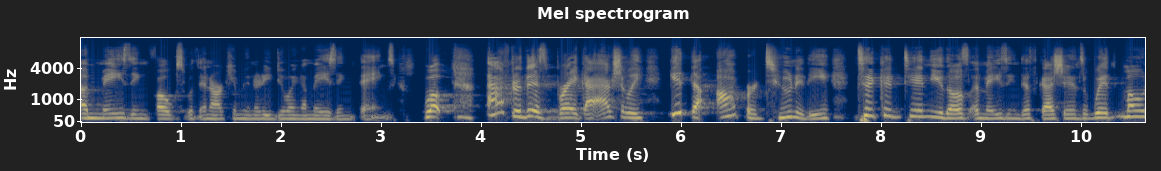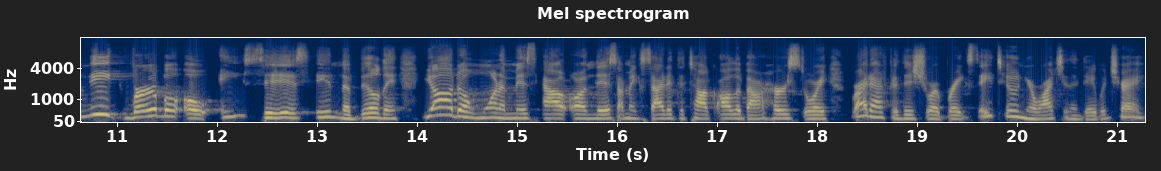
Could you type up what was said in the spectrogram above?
amazing folks within our community doing amazing things. Well, after this break, I actually get the opportunity to continue those amazing discussions with Monique Verbal Oasis in the building. Y'all don't want to miss out on this. I'm excited to talk all about her story right after this short break. Stay tuned. You're watching The Day with Trae.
